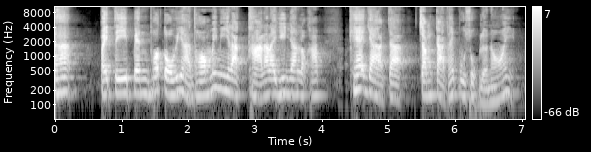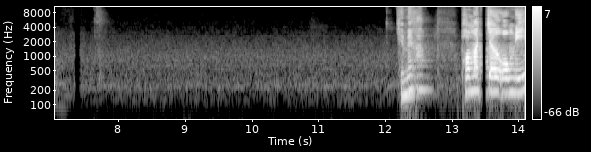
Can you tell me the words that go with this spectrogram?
นะฮะไปตีเป็นเพราะโตวิหารทองไม่มีหลักฐานอะไรยืนยันหรอกครับ แค่อยากจะจำกัดให้ปู่สุกเหลือน้อย เห็นไหมครับ พอมาเจอองค์นี้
